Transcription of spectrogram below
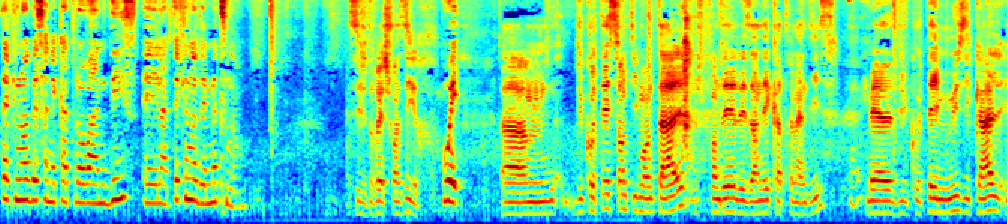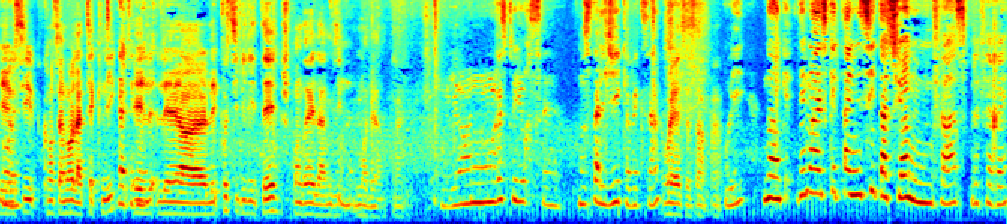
techno des années 90 et la techno de maintenant Si je devrais choisir. Oui. Euh, du côté sentimental, je prendrais les années 90. Mais du côté musical et Oui. aussi concernant la technique, La technique. et les, euh, les possibilités, je prendrais la musique moderne. Ouais, Oui, on reste toujours nostalgique avec ça. Ouais, c'est ça. ouais. Oui. Donc, dis-moi, est-ce que tu as une citation, une phrase préférée?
